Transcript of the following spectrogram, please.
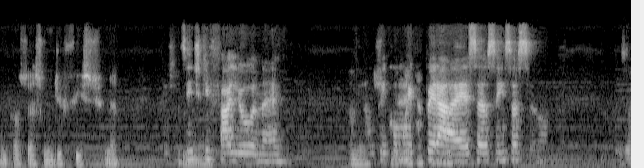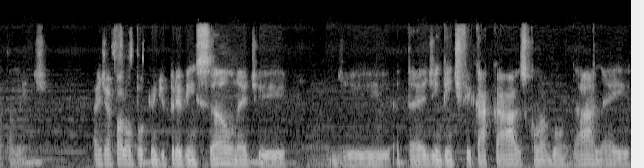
um processo muito difícil, né? A gente sente que falhou, né? Exatamente. Não tem como recuperar, essa é a sensação. Exatamente. A gente já falou um pouquinho de prevenção, né, de, de até de identificar casos, como abordar, né, e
